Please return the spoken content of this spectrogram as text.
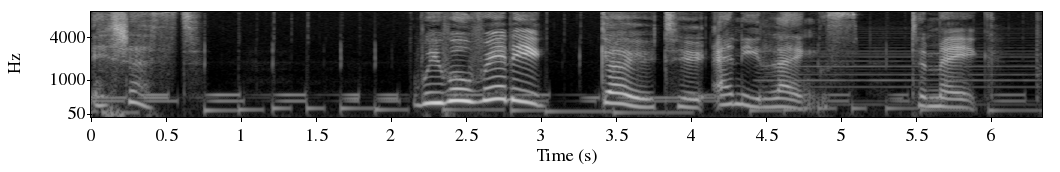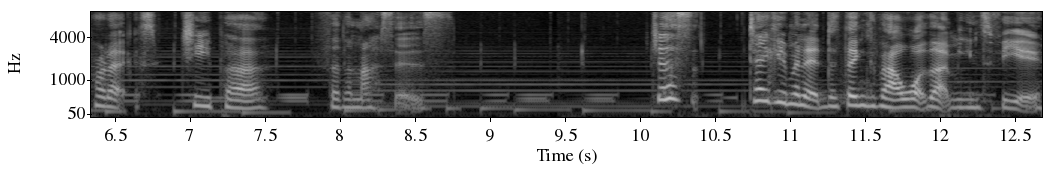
it's just. We will really go to any lengths to make products cheaper for the masses. Just take a minute to think about what that means for you.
